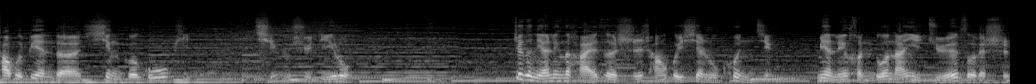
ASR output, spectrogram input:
他会变得性格孤僻，情绪低落。这个年龄的孩子时常会陷入困境，面临很多难以抉择的事：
